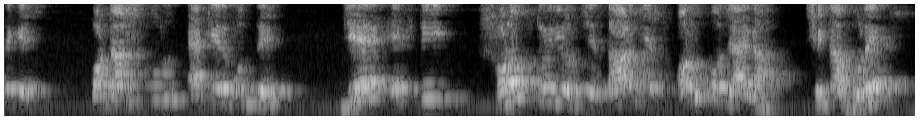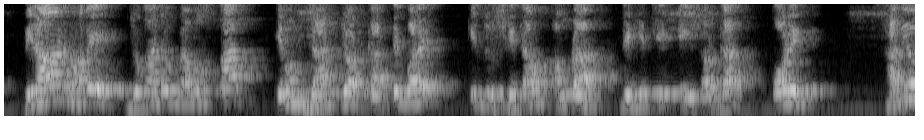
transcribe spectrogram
থেকে পটাশপুর একের মধ্যে যে একটি সড়ক তৈরি হচ্ছে, তার যে অল্প জায়গা, সেটা হলে বিরাট ভাবে যোগাযোগ ব্যবস্থা এবং যানজট কাটতে পারে, কিন্তু সেটাও আমরা দেখেছি এই সরকার করেনি। স্থানীয়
